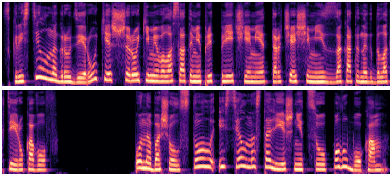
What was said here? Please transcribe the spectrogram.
Скрестил на груди руки с широкими волосатыми предплечьями, торчащими из закатанных до локтей рукавов он обошел стол и сел на столешницу полубоком.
